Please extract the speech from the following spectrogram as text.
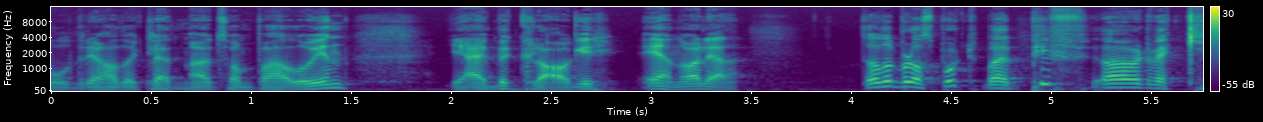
aldri hadde kledd meg ut sånn på halloween. Jeg beklager. Ene og alene. Det hadde blåst bort. Bare piff, det hadde vært vekk.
